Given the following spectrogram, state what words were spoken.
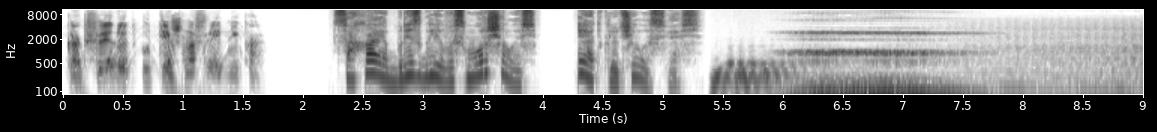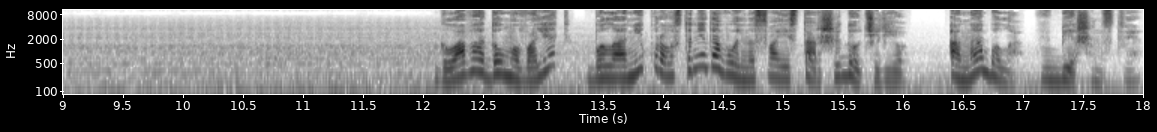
Как следует утешь наследника. Сахая брезгливо сморщилась и отключила связь. Глава дома Валет была не просто недовольна своей старшей дочерью, она была в бешенстве.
